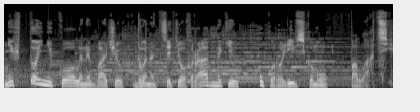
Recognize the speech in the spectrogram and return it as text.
ніхто й ніколи не бачив дванадцятьох радників у королівському палаці.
